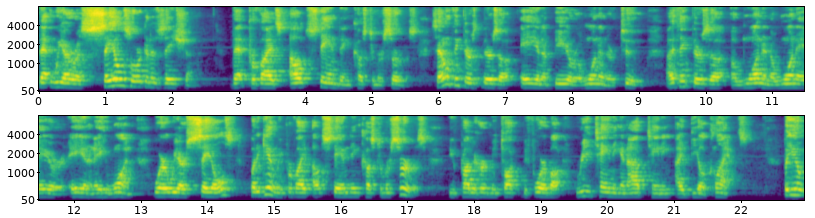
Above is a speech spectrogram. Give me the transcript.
that we are a sales organization that provides outstanding customer service. So I don't think there's there's a A and a B or a one and a two. I think there's a, a one and a one A or an A and an A one where we are sales, but again we provide outstanding customer service. You've probably heard me talk before about retaining and obtaining ideal clients. But you know,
